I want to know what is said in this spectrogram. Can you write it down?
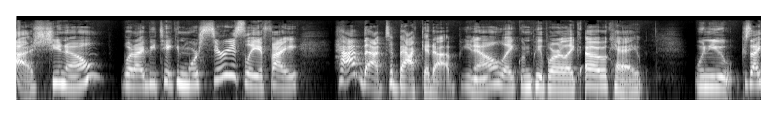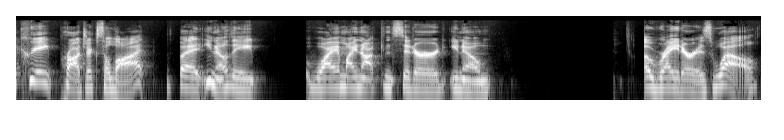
gosh, you know, would I be taken more seriously if I had that to back it up? You know, like when people are like, oh, okay, when you, because I create projects a lot, but, you know, they, why am I not considered, you know, a writer as well?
